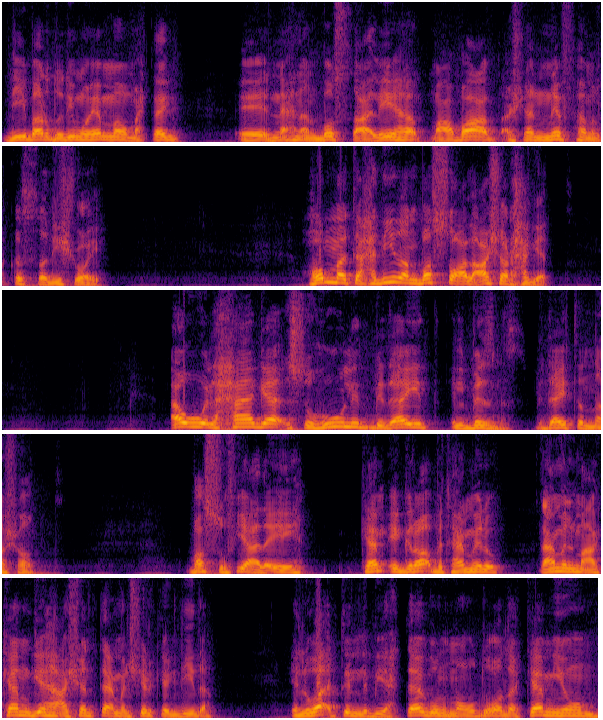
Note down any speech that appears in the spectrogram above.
دي برضو دي مهمة ومحتاج إن إحنا نبص عليها مع بعض عشان نفهم القصة دي شوية. هم تحديدا بصوا على 10 حاجات. أول حاجة سهولة بداية البيزنس بداية النشاط. بصوا فيه على إيه؟ كام إجراء بتعمله؟ تعمل مع كام جهة عشان تعمل شركة جديدة؟ الوقت اللي بيحتاجه الموضوع ده كام يوم؟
